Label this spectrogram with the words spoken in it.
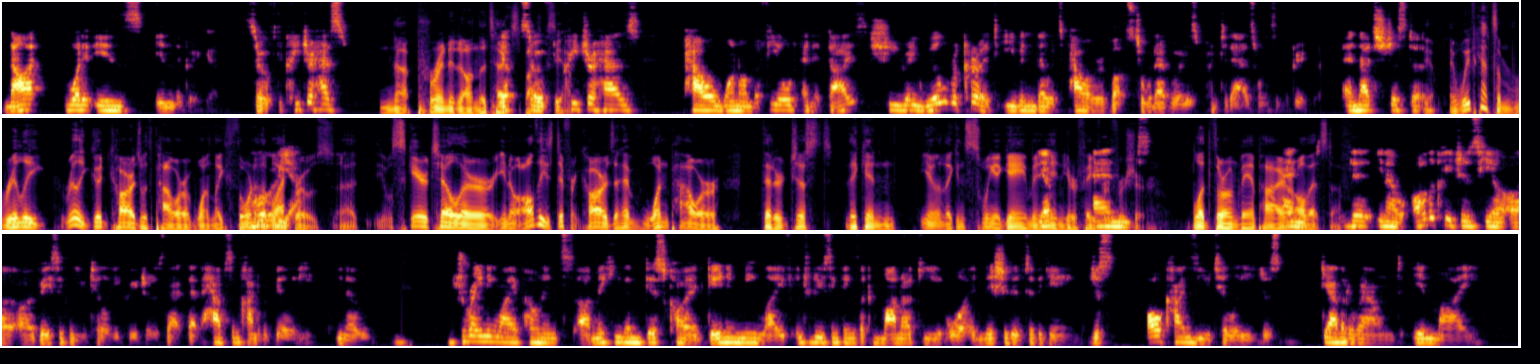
not what it is in the graveyard. So if the creature has Not printed on the yep, text so if the yeah. creature has power one on the field and it dies, Shirei will recur it even though its power reverts to whatever it is printed as when it's in the graveyard. And that's just a Yeah, and we've got some really, really good cards with power of one, like Thorn of the Oh, Black yeah. Rose, uh, you know, Scare Tiller, you know, all these different cards that have one power that are just they can, you know, they can swing a game in, Yep, in your favor for sure. Bloodthrone Vampire, all that stuff. The you know all the creatures here are, are basically utility creatures that that have some kind of ability. You know, draining my opponents, uh, making them discard, gaining me life, introducing things like monarchy or initiative to the game. Just all kinds of utility just gathered around in my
